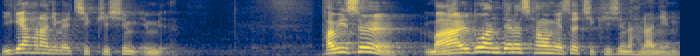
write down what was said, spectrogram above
이게 하나님의 지키심입니다. 다윗을 말도 안 되는 상황에서 지키신 하나님.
